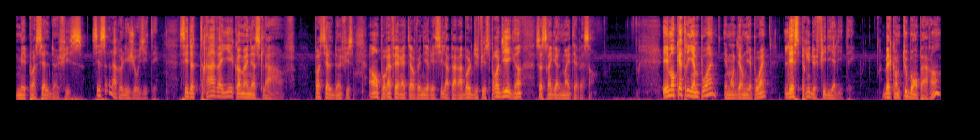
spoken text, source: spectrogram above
mais pas celle d'un fils. C'est ça la religiosité. C'est de travailler comme un esclave, pas celle d'un fils. Ah, on pourrait faire intervenir ici la parabole du fils prodigue, hein? ce serait également intéressant. Et mon quatrième point, et mon dernier point, l'esprit de filialité. Ben, comme tout bon parent,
